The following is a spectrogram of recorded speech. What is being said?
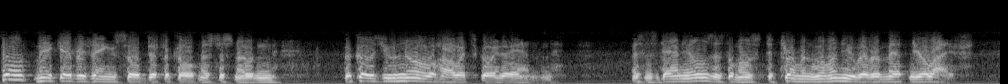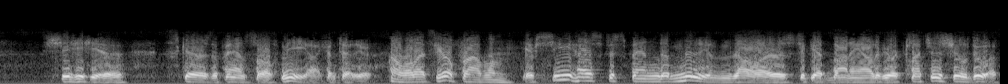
Don't make everything so difficult, Mr. Snowden, because you know how it's going to end. Mrs. Daniels is the most determined woman you've ever met in your life. She uh, scares the pants off me, I can tell you. Oh, well, that's your problem. If she has to spend a million dollars to get Bonnie out of your clutches, she'll do it.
